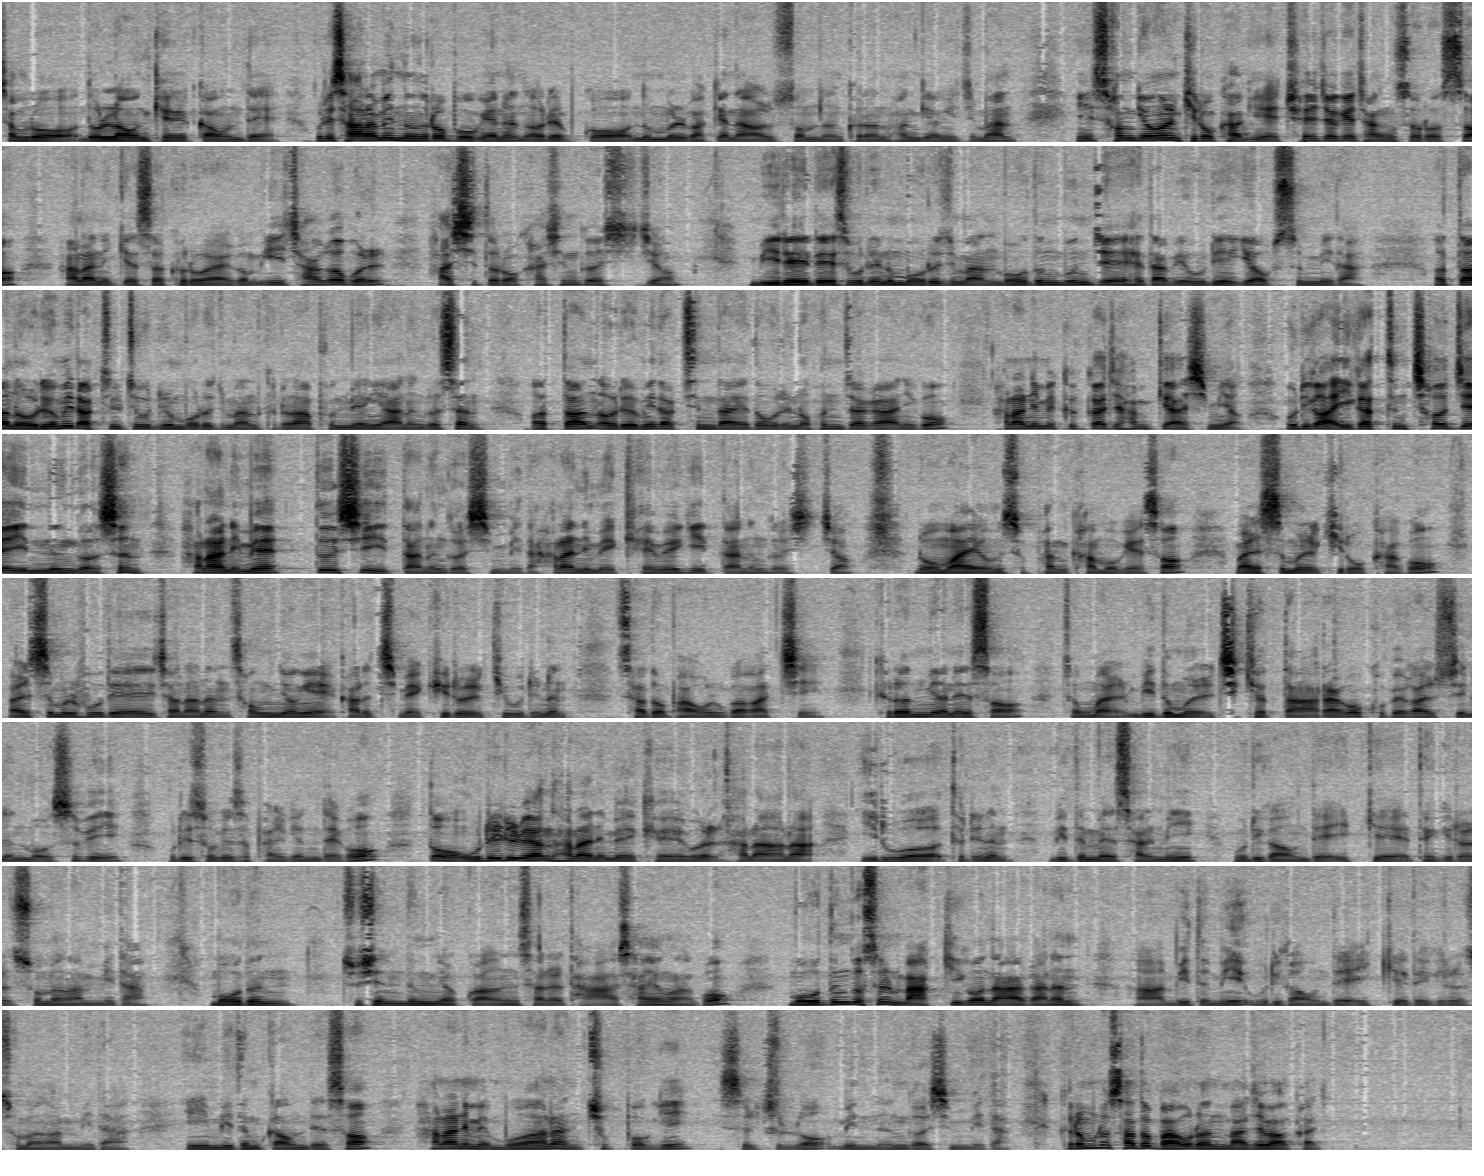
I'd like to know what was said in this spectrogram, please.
참으로 놀라운 계획 가운데 우리 사람의 눈으로 보기에는 어렵고 눈물밖에 나올 수 없는 그런 환경이지만 이 성경을 기록하기에 최적의 장소로서 하나님께서 그로 하여금 이 작업을 하시도록 하신 것이죠. 미래에 대해서 우리는 모르지만 모든 문제의 해답이 우리에게 없습니다. 어떠한 어려움이 닥칠지 우리는 모르지만 그러나 분명히 아는 것은 어떠한 어려움이 닥친다 해도 우리는 혼자가 아니고 하나님이 끝까지 함께 하시며 우리가 이 같은 처지에 있는 것은 하나님의 뜻이 있다는 것입니다. 하나님의 계획이 있다는 것이죠. 로마의 음습한 감옥에서 말씀을 기록하고 말씀을 후대에 전하는 성령의 가르침에 귀를 기울이는 사도 바울과 같이 그런 면에서 정말 믿음을 지켰다라고 고백할 수 있는 모습이 우리 속에서 발견되고 또 우리를 위한 하나님의 계획을 하나하나 이루어 드리는 믿음의 삶이 우리 가운데 있게 되기를 소망합니다. 모든 주신 능력과 은사를 다 사용하고 모든 것을 맡기고 나아가는 아, 믿음이 우리 가운데 있게 되기를 소망합니다. 이 믿음 가운데서 하나님의 무한한 축복이 있을 줄로 믿는 것입니다. 그러므로 사도 바울은 마지막까지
